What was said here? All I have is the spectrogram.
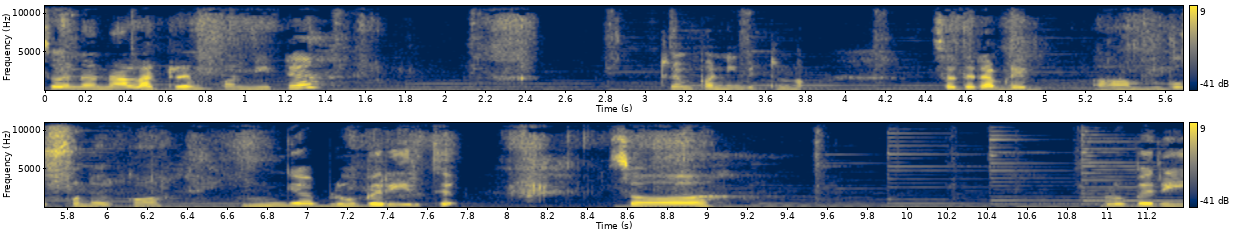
ஸோ இன்னும் நல்லா ட்ரிம் பண்ணிவிட்டு ட்ரிம் பண்ணி விட்டுணும் ஸோ தட் அப்படியே புஃப்னு இருக்கும். இங்கே ப்ளூபெரி இருக்குது ஸோ ப்ளூபெரி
